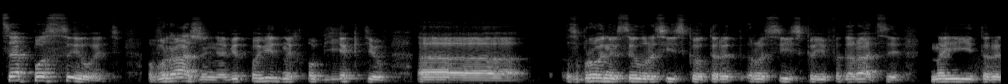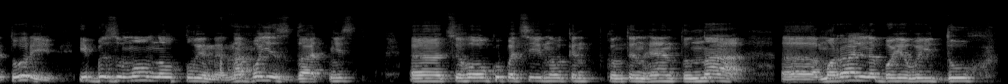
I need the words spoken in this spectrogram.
це посилить враження відповідних об'єктів. Е, Збройних сил Російського тери- Російської Федерації на її території і безумовно вплине на боєздатність цього окупаційного кон- контингенту, на е, морально-бойовий дух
